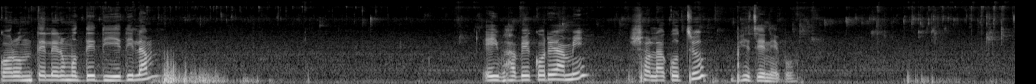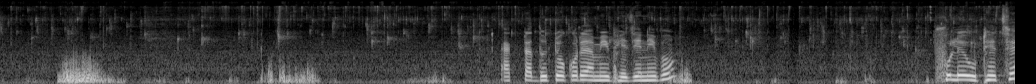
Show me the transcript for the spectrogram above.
গরম তেলের মধ্যে দিয়ে দিলাম। এইভাবে করে আমি শলা কচু ভেজে নেব। একটা দুটো করে আমি ভেজে নেব। ফুলে উঠেছে।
